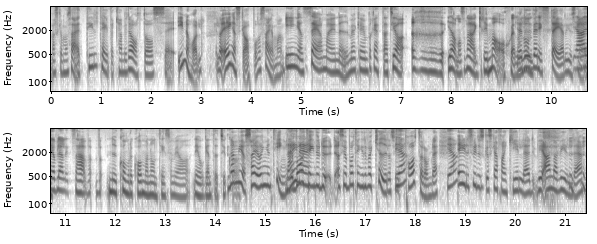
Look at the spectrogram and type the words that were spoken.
vad ska man säga, tilltänkta kandidaters eh, innehåll eller egenskaper, vad säger man? Ingen ser mig nu, men jag kan ju berätta att jag rrr, gör någon sån här grimas eller Ja, du är väldigt stel just Ja, nu. jag blir lite så här, nu kommer det komma någonting som jag nog inte tycker... Nej, men jag säger ingenting. Nej, jag, bara nej. tänkte, du, alltså jag bara tänkte det var kul att vi Ja. pratade om det. Ja. Elis vill du ska skaffa en kille, vi alla vill det.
